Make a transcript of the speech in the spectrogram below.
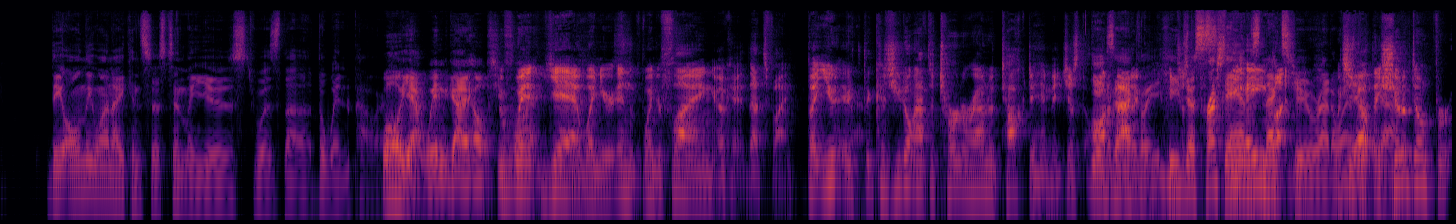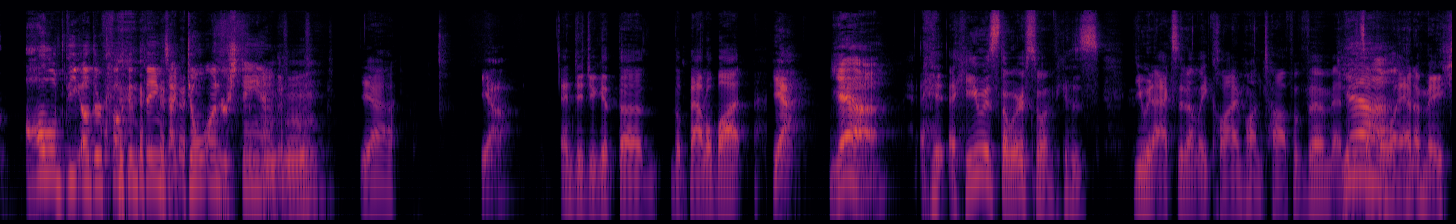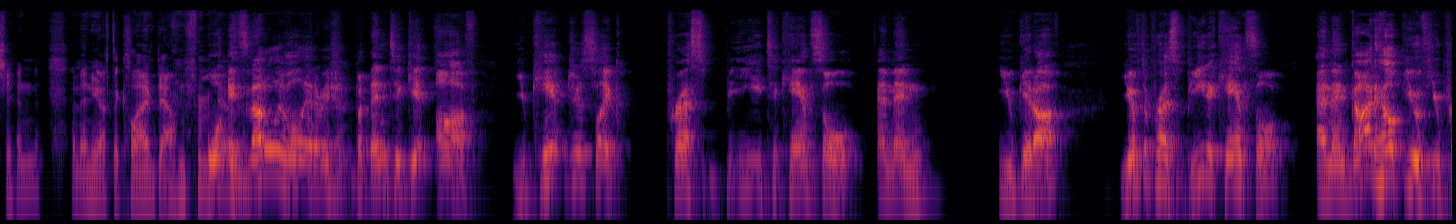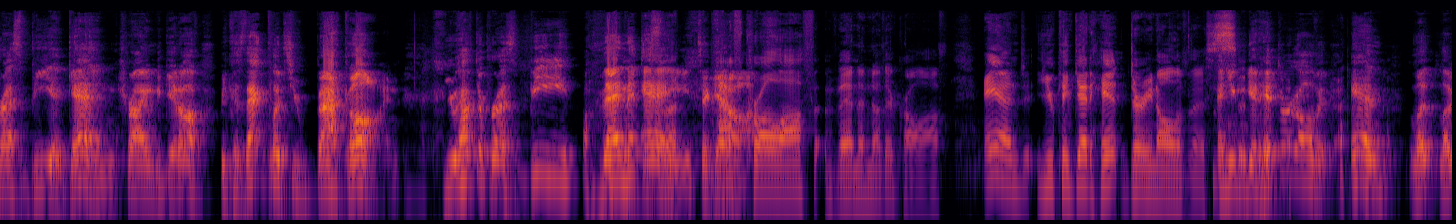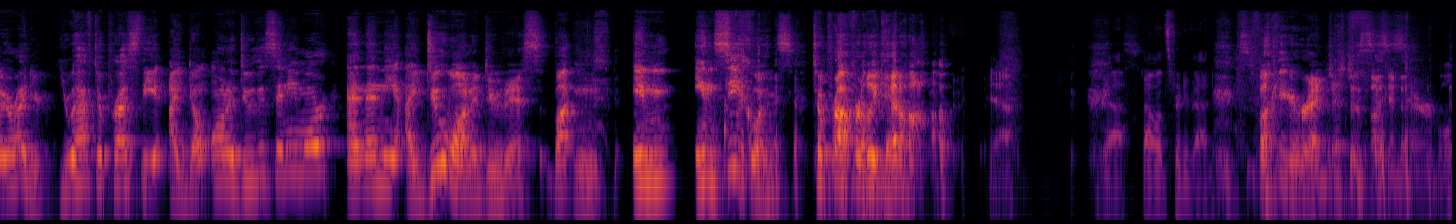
The only one I consistently used was the the wind power. Well, yeah, Wind Guy helps you fly. When, yeah, when you're in when you're flying, okay, that's fine. But you Yeah. because you don't have to turn around and talk to him. It just automatically exactly. He just, press stands the A next button, to you right away. which is Yep. what they Yeah. should have done for all of the other fucking things. I don't understand. Mhm. Yeah. Yeah, And did you get the the battle bot? yeah. Yeah, He, he was the worst one because you would accidentally climb on top of him and it's a whole animation and then you have to climb down from Well, him. it's not only a whole animation, but then to get off, you can't just like press B to cancel and then you get off. You have to press B to cancel, and then God help you if you press B again trying to get off, because that puts you back on. You have to press B, then A to get half off. crawl off, then another crawl off. And you can get hit during all of this. and you can get hit during all of it. And let, let me remind you, you have to press the I don't want to do this anymore, and then the I do want to do this button in in sequence to properly get off. yeah, yeah, that one's pretty bad. It's fucking horrendous. just fucking terrible.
